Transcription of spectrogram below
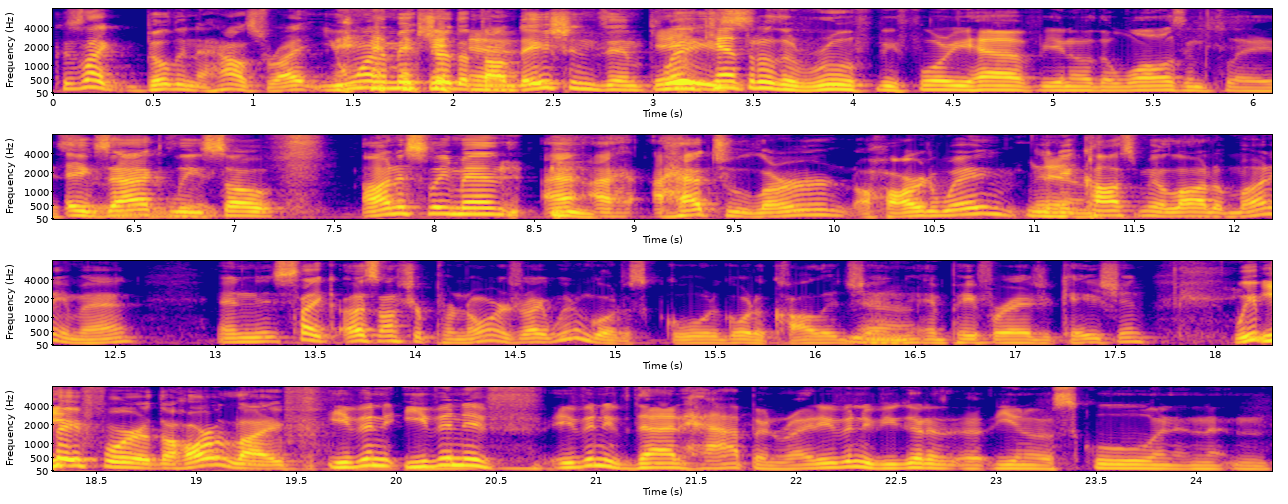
Cause like building a house, right? You want to make sure the yeah. foundation's in place. Yeah, you can't throw the roof before you have, you know, the walls in place. Exactly. So, so honestly, man, I, I, I, had to learn a hard way, and yeah. it cost me a lot of money, man. And it's like us entrepreneurs, right? We don't go to school to go to college yeah. and, and pay for education. We e- pay for the hard life. Even even if even if that happened, right? Even if you got a, a you know a school and, and, and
